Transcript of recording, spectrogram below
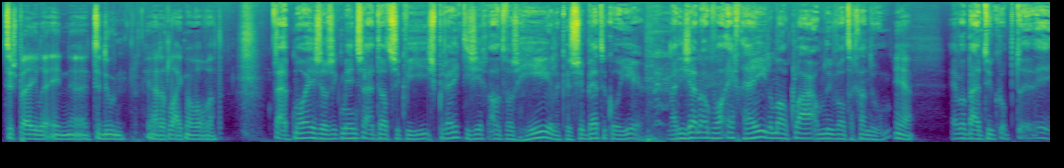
te spelen en te doen. Ja, dat lijkt me wel wat. Nou, het mooie is als ik mensen uit dat circuit spreek, die zeggen: oh, het was heerlijk, een sabbatical year. Maar die zijn ook wel echt helemaal klaar om nu wat te gaan doen. Ja. En waarbij natuurlijk op de-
